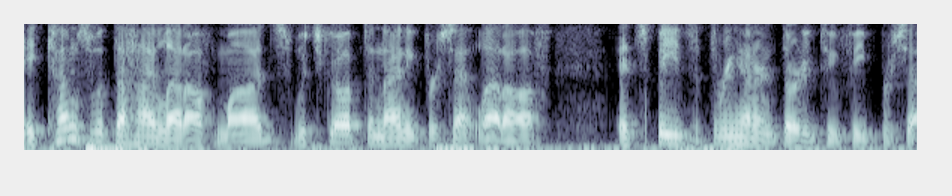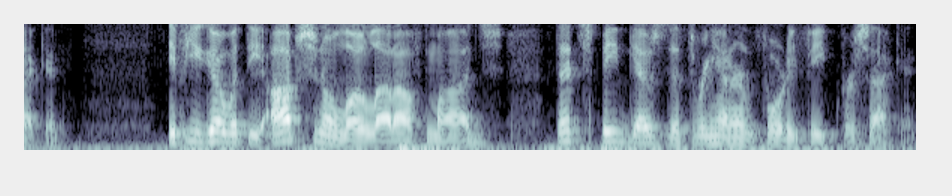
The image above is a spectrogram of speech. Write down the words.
It comes with the high let off mods, which go up to 90% let off at speeds of 332 feet per second. If you go with the optional low let off mods, that speed goes to 340 feet per second.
